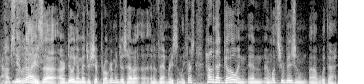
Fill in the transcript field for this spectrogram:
Absolutely. You guys uh, are doing a mentorship program and just had a, an event recently. First, how did that go, and, and, and what's your vision uh, with that?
